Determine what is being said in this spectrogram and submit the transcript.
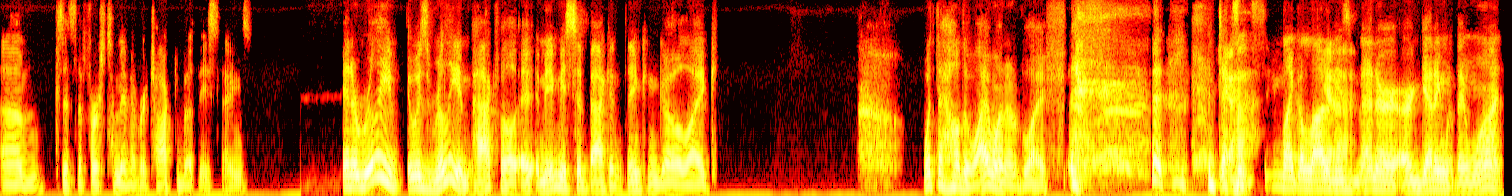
because um, it's the first time I've ever talked about these things. And it really, it was really impactful. It, it made me sit back and think and go like, what the hell do I want out of life? it doesn't yeah. seem like a lot yeah. of these men are, are getting what they want,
